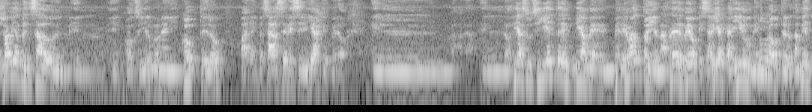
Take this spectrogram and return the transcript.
yo había pensado en, en- en conseguirme un helicóptero para empezar a hacer ese viaje, pero el- en los días subsiguientes, un día me, me levanto y en las redes veo que se había caído Mm. un helicóptero también.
